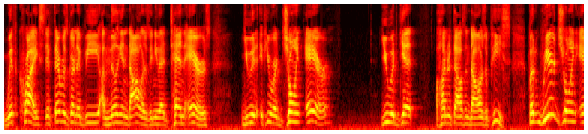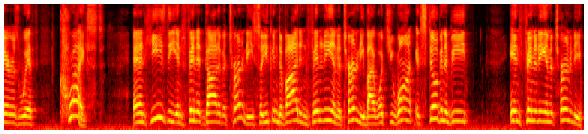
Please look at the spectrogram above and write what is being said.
with Christ, if there was going to be a million dollars and you had 10 heirs, you would if you were a joint heir, you would get $100,000 apiece. But we're joint heirs with Christ. And he's the infinite God of eternity, so you can divide infinity and eternity by what you want. It's still going to be infinity and eternity.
